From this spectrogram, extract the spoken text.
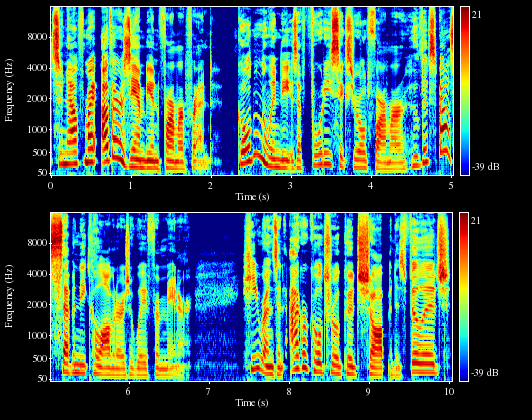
So now for my other Zambian farmer friend. Golden Lewindi is a 46 year old farmer who lives about 70 kilometers away from Manor. He runs an agricultural goods shop in his village.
